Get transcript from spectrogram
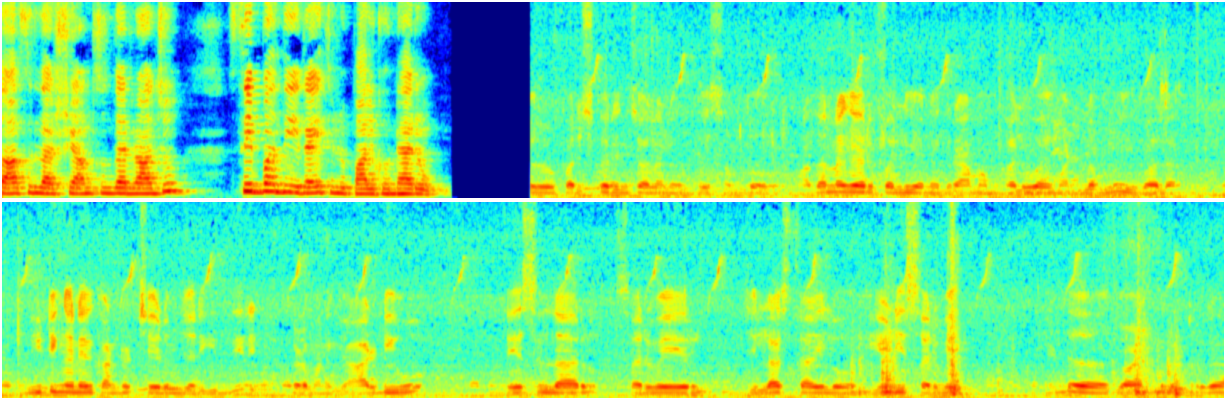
తహసీల్దార్ శ్యామ్ సుందర్ రాజు సిబ్బంది రైతులు పాల్గొన్నారు. పరిష్కరించాలనే ఉద్దేశంతో మదన్నగారిపల్లి అనే గ్రామం కలువాయి మండలంలో ఇవాళ మీటింగ్ అనేది కండక్ట్ చేయడం జరిగింది. ఇక్కడ మనకి ఆర్డీఓ తహసీల్దార్ సర్వేయర్ జిల్లా స్థాయిలో ఏడీ సర్వే అండ్ జాయింట్ కలెక్టర్గా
